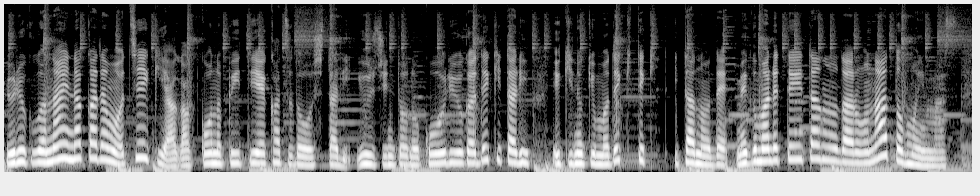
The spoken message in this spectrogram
余力がない中でも地域や学校の PTA 活動をしたり友人との交流ができたり息抜きもできていたので恵まれていたのだろうなと思います。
